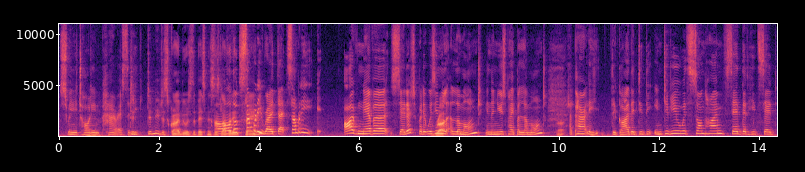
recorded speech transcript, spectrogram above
Sweeney Todd in Paris. Did, didn't he describe you as the best Mrs. oh, Lovett look, he'd seen? somebody wrote that. Somebody. I've never said it, but it was in Right. Le Monde, in the newspaper Le Monde. Right. Apparently, the guy that did the interview with Sondheim said that he'd said,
